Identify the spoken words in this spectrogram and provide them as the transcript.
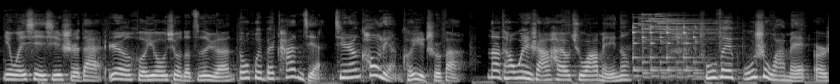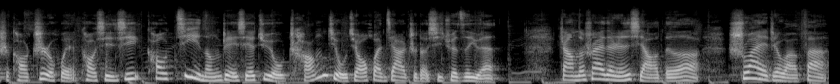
因为信息时代，任何优秀的资源都会被看见。既然靠脸可以吃饭，那他为啥还要去挖煤呢？除非不是挖煤，而是靠智慧、靠信息、靠技能这些具有长久交换价值的稀缺资源。长得帅的人晓得，帅这碗饭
